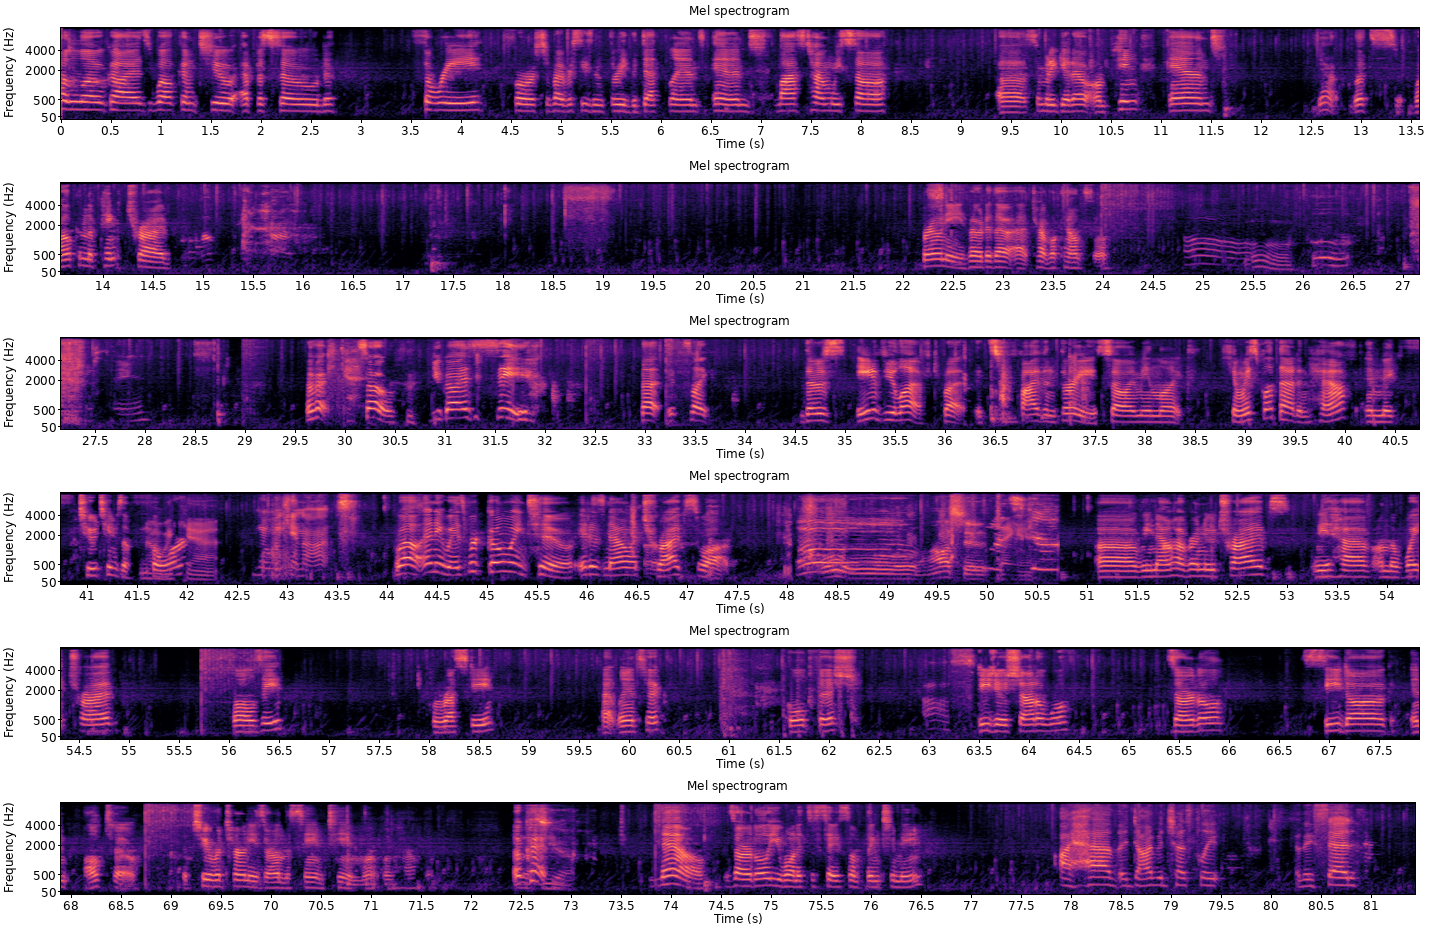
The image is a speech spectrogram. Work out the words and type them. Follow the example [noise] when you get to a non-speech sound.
Hello, guys. Welcome to episode three for Survivor Season 3, The Deathlands. And last time we saw uh, somebody get out on Pink, and yeah, let's welcome the Pink Tribe. Brony voted out at Tribal Council. Oh, Ooh. interesting. Okay, so you guys see that it's like there's eight of you left, but it's five and three. So I mean, like, can we split that in half and make two teams of No, four? we can't. No, we cannot. Well, anyways, we're going to. It is now a tribe swap. Oh, oh shoot. Dang it. Uh, we now have our new tribes. We have on the white tribe, Ballsy, Rusty, Atlantic, Goldfish, DJ Shadow Wolf, Zardel, Sea Dog, and Alto. The two returnees are on the same team. What will happen? Okay, now, Zardel, you wanted to say something to me. I have a diamond chest plate, and they said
